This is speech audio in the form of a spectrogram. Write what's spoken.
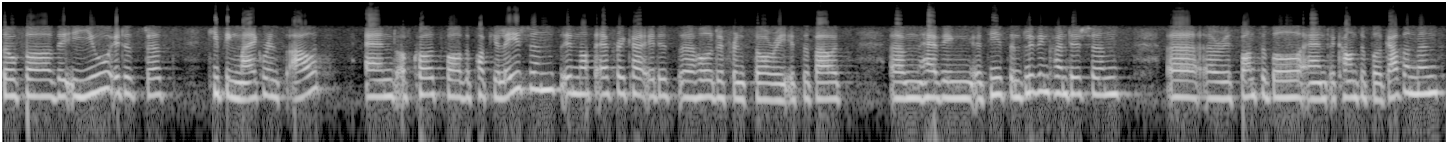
So for the EU, it is just keeping migrants out and of course, for the populations in North Africa, it is a whole different story. It's about um, having decent living conditions, uh, a responsible and accountable government,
